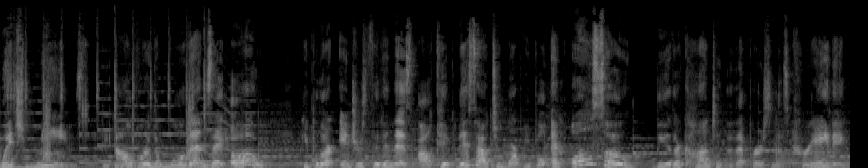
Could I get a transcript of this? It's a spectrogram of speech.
which means the algorithm will then say, oh, people are interested in this. I'll kick this out to more people and also the other content that that person is creating.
